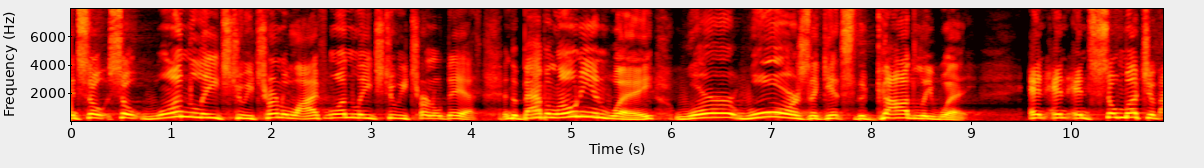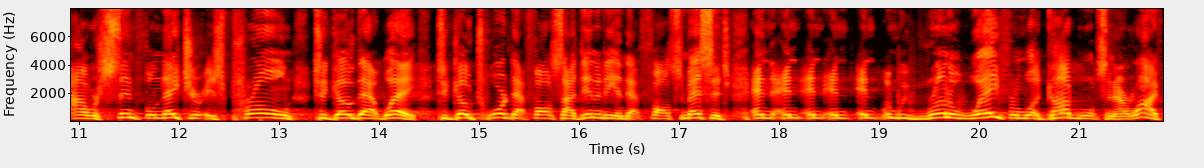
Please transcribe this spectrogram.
And so, so one leads to eternal life, one leads to eternal death. And the Babylonian way were wars against the godly way. And, and, and so much of our sinful nature is prone to go that way, to go toward that false identity and that false message. And, and, and, and, and when we run away from what God wants in our life,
